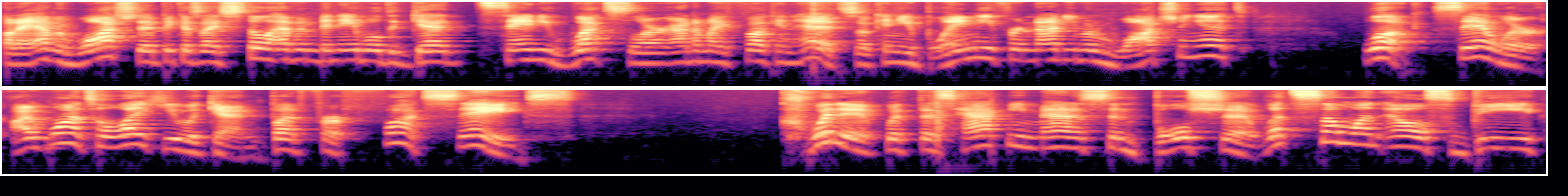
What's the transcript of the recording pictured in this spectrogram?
But I haven't watched it because I still haven't been able to get Sandy Wexler out of my fucking head. So can you blame me for not even watching it? Look, Sandler, I want to like you again, but for fuck's sakes, quit it with this Happy Madison bullshit. Let someone else be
